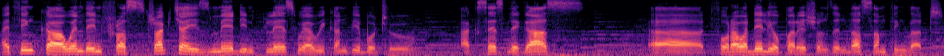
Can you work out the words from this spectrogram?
I think uh, when the infrastructure is made in place where we can be able to access the gas uh, for our daily operations, then that's something that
